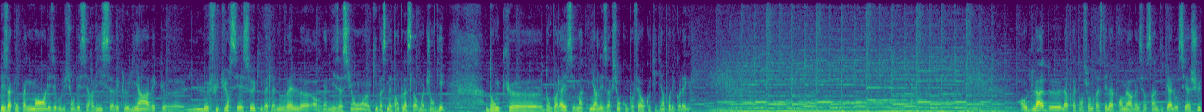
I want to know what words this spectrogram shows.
les accompagnements, les évolutions des services avec le lien avec le futur CSE qui va être la nouvelle organisation qui va se mettre en place là au mois de janvier. Donc, euh, donc voilà, et c'est maintenir les actions qu'on peut faire au quotidien pour les collègues. Au-delà de la prétention de rester la première organisation syndicale au CHU,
